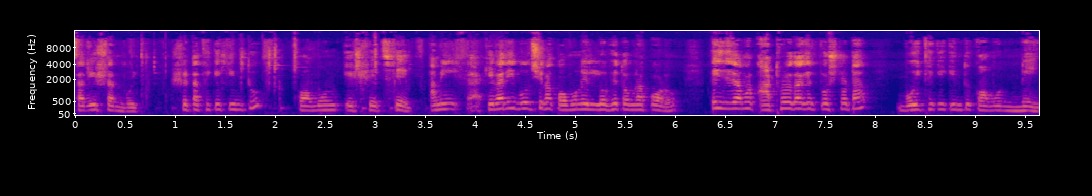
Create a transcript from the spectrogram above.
সাজেশন বই। সেটা থেকে কিন্তু কমন এসেছে। আমি একেবারেই বলছি না কমনের লোভে তোমরা পড়ো। এই যে যেমন আঠারো দাগের প্রশ্নটা, বই থেকে কিন্তু কমন নেই।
